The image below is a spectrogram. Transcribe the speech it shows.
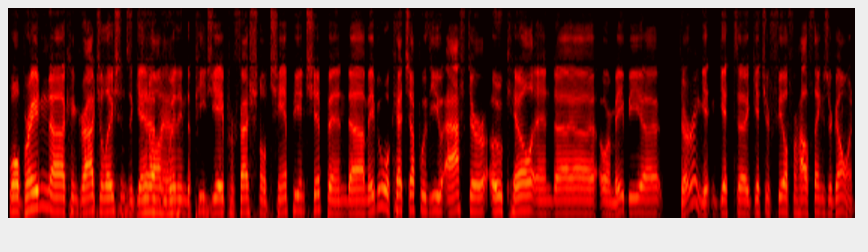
Well, Braden, uh, congratulations again yeah, on man. winning the PGA Professional Championship, and uh, maybe we'll catch up with you after Oak Hill, and uh, or maybe uh, during it, and get uh, get your feel for how things are going.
